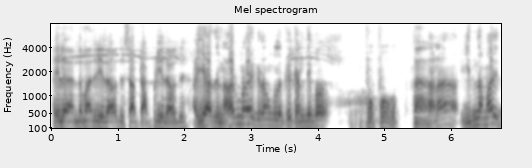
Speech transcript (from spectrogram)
இல்ல அந்த மாதிரி ஏதாவது சாப்பிட்டா அப்படி ஏதாவது? ஐயா அது நார்மலா இருக்கிறவங்களுக்கு கண்டிப்பா போ- போகும். ஆனா இந்த மாதிரி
